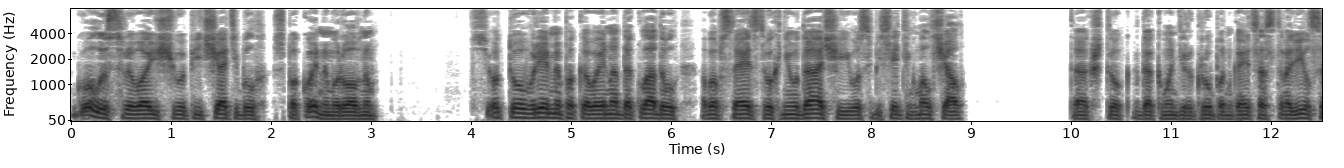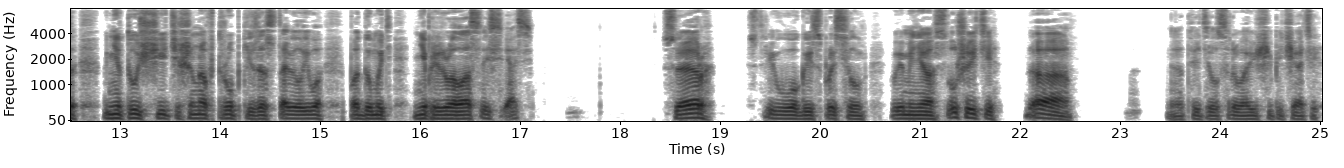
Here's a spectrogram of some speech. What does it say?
Голос срывающего печати был спокойным и ровным. Все то время, пока война докладывал об обстоятельствах неудачи, его собеседник молчал. Так что, когда командир группы наконец остановился, гнетущая тишина в трубке заставила его подумать, не прервалась ли связь. — Сэр, — с тревогой спросил он, — вы меня слушаете? — Да, — ответил срывающий печати.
